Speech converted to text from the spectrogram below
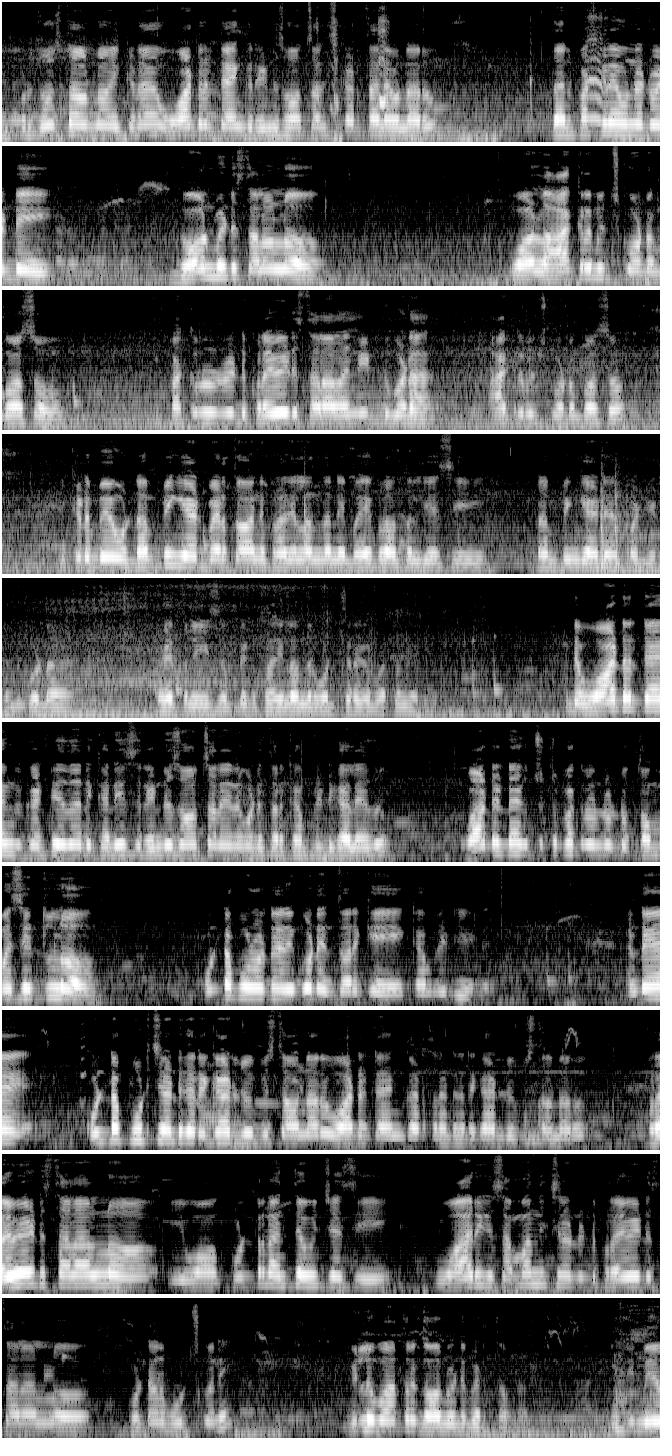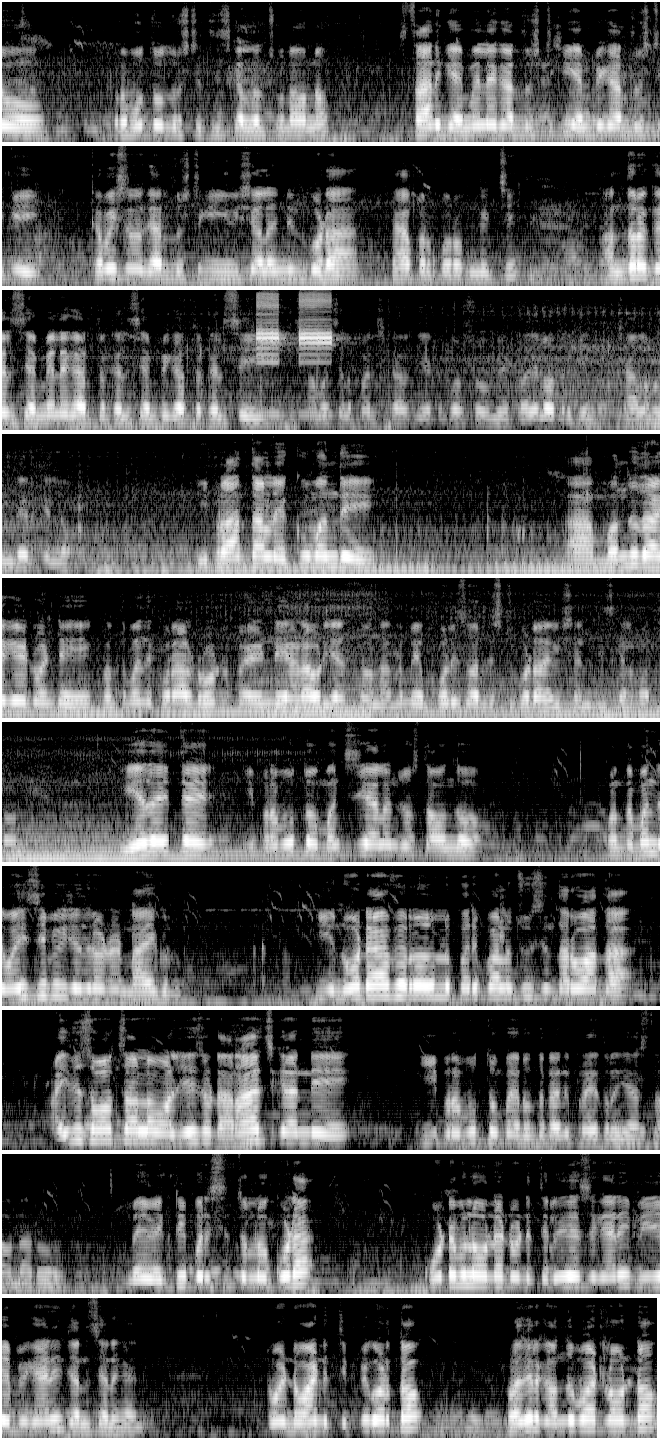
ఇప్పుడు చూస్తూ ఉన్నాం ఇక్కడ వాటర్ ట్యాంక్ రెండు సంవత్సరాల నుంచి కడతానే ఉన్నారు. దాని పక్కనే ఉన్నటువంటి గవర్నమెంట్ స్థలంలో వాళ్ళు ఆక్రమించుకోవడం కోసం ఈ పక్కన ఉన్నటువంటి ప్రైవేట్ స్థలాలన్నింటిని కూడా ఆక్రమించుకోవడం కోసం ఇక్కడ మేము డంపింగ్ యార్డ్ పెడతామని ప్రజలందరినీ భయభ్రాంతులు చేసి డంపింగ్ యార్డ్ ఏర్పాటు చేయడానికి కూడా ప్రయత్నం చేసినప్పుడు ఇక ప్రజలందరూ కూడా తిరగబట్టడం జరిగింది. అంటే వాటర్ ట్యాంక్ కట్టేదానికి కనీసం రెండు సంవత్సరాలైనా కూడా ఇంత కంప్లీట్ కాలేదు. వాటర్ ట్యాంక్ చుట్టుపక్కల ఉన్నటువంటి తొంభై సెంట్లలో కుంట పూడటానికి కూడా ఇంతవరకు కంప్లీట్ చేయలేదు. అంటే కుంట పూడ్చినట్టుగా రికార్డు చూపిస్తూ ఉన్నారు వాటర్ ట్యాంక్ కడుతున్నట్టుగా రికార్డు చూపిస్తూ ఉన్నారు. ప్రైవేటు స్థలాల్లో ఈ కుంటను అంతే ఉంచేసి వారికి సంబంధించినటువంటి ప్రైవేటు స్థలాల్లో కుంటను పూడ్చుకొని బిల్లు మాత్రం గవర్నమెంట్ పెడతా ఉన్నారు. ఇది మేము ప్రభుత్వం దృష్టికి తీసుకెళ్ళదలుచుకున్నా ఉన్నాం. స్థానిక ఎమ్మెల్యే గారి దృష్టికి ఎంపీ గారి దృష్టికి కమిషనర్ గారి దృష్టికి ఈ విషయాలన్నింటినీ కూడా పేపర్ పూర్వకంగా ఇచ్చి అందరం కలిసి ఎమ్మెల్యే గారితో కలిసి ఎంపీ గారితో కలిసి ఈ సమస్యల పరిష్కారం చేయడం కోసం మేము ప్రజల దగ్గరికి వెళ్ళాం. చాలా దగ్గరికి వెళ్ళాం. ఈ ప్రాంతాల్లో ఎక్కువ మంది మందు తాగేటువంటి కొంతమంది కురాలు రోడ్లపై ఉండి హడావుడి చేస్తూ ఉన్నారని మేము పోలీసు వారి దృష్టికి కూడా ఈ విషయాన్ని తీసుకెళ్ళిపోతా ఉన్నాం. ఏదైతే ఈ ప్రభుత్వం మంచి చేయాలని చూస్తూ ఉందో కొంతమంది వైసీపీకి చెందినటువంటి నాయకులు ఈ నూట యాభై రోజుల పరిపాలన చూసిన తర్వాత ఐదు సంవత్సరాల్లో వాళ్ళు చేసిన అరాచకాన్ని ఈ ప్రభుత్వంపై రుద్దడానికి ప్రయత్నం చేస్తూ ఉన్నారు. మేము ఎట్టి పరిస్థితుల్లో కూడా కూటమిలో ఉన్నటువంటి తెలుగుదేశం కానీ బీజేపీ కానీ జనసేన కానీ ఇటువంటి వాటిని తిప్పి కొడతాం ప్రజలకు అందుబాటులో ఉంటాం.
